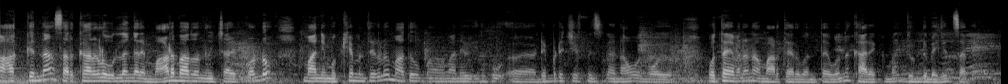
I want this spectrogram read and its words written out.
ಆ ಹಕ್ಕನ್ನು ಸರ್ಕಾರಗಳು ಉಲ್ಲಂಘನೆ ಮಾಡಬಾರ್ದು ಅನ್ನೋ ವಿಚಾರ ಇಟ್ಕೊಂಡು ಮಾನ್ಯ ಮುಖ್ಯಮಂತ್ರಿಗಳು ಮತ್ತು ಮಾನ್ಯ ಇದು ಡೆಪ್ಯೂಟಿ ಚೀಫ್ ಮಿನಿಸ್ಟರ್ ನಾವು ಒತ್ತಾಯವನ್ನು ನಾವು ಮಾಡ್ತಾ ಇರುವಂಥ ಒಂದು ಕಾರ್ಯಕ್ರಮ ದುಡ್ಡು ಮೇಜಿನ ಸಭೆ.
